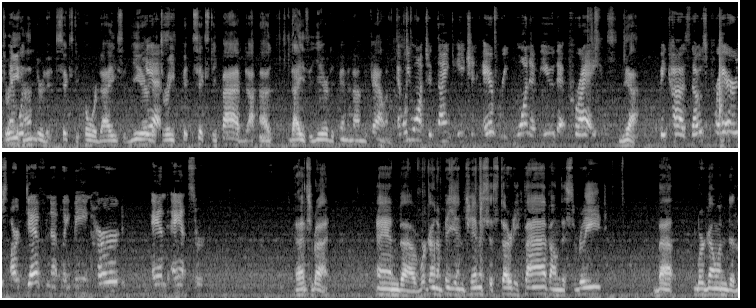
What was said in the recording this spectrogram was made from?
364 days a year Yes. to 365 uh, days a year, depending on the calendar. And we want to thank each and every one of you that prays. Yeah, because those prayers are definitely being heard and answered. that's right. And uh, we're going to be in Genesis 35 on this read, but we're going to,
